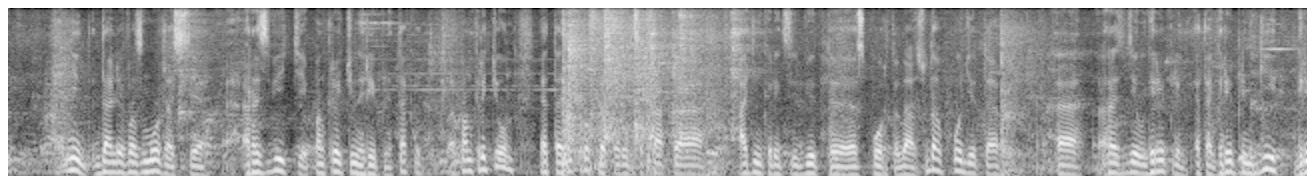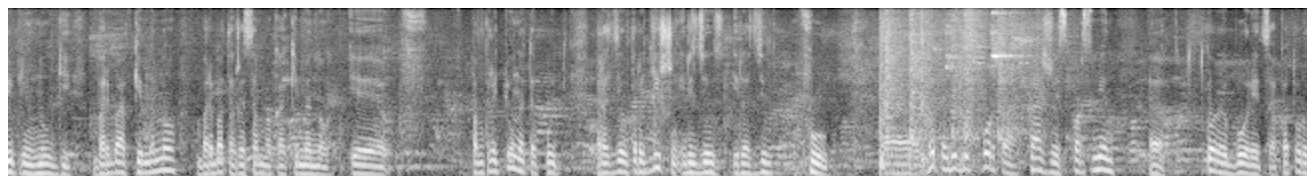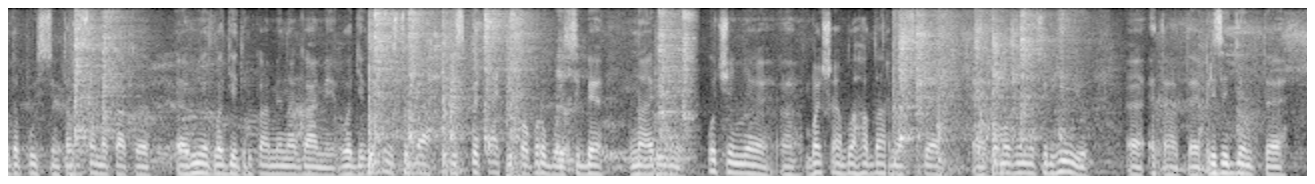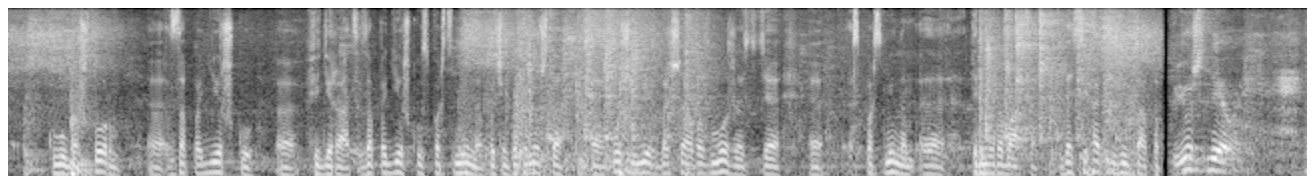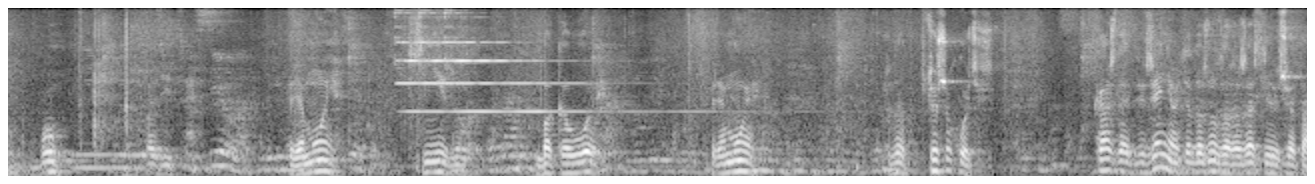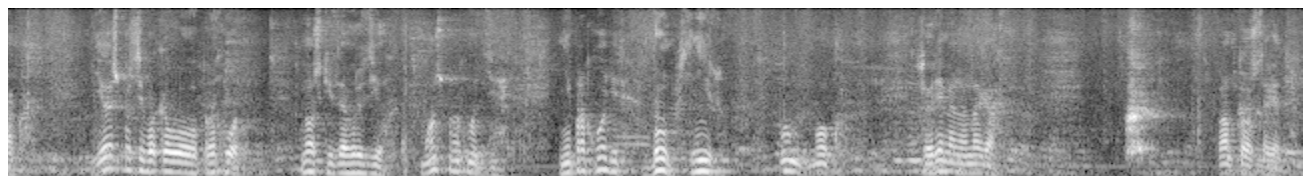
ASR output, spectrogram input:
Они дали возможность э, развития панкратион и греплинг. Так вот, э, панкратион это не просто, говорится, как э, один, говорится, вид э, спорта. Да. Сюда входит э, э, раздел греплинг, это греплинги, греплинг-ноги. Борьба в кимено, борьба так же самая, как кимено. И Панкратион это будет раздел Tradition и раздел, и раздел Full. Э, В этом виде спорта каждый спортсмен, э, который борется, который, допустим, так же самое, как э, умеет владеть руками, ногами, владеть, должен себя испытать и попробовать себя на арене. Очень большая благодарность Поможению Сергею, это президент клуба «Шторм», за поддержку э, федерации, за поддержку спортсмена. Почему? Потому что э, очень есть большая возможность э, э, спортсменам э, тренироваться, достигать результата. Бьешь левой. Бум. Позиция. Прямой. Снизу. Боковой. Прямой. Туда. Все, что хочешь. Каждое движение у тебя должно заражать следующую атаку. Делаешь после бокового проход. Ножки загрузил. Можешь проход сделать? Не проходит. Бум. Снизу. Бум. Сбоку. Все время на ногах. Вам тоже советую.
